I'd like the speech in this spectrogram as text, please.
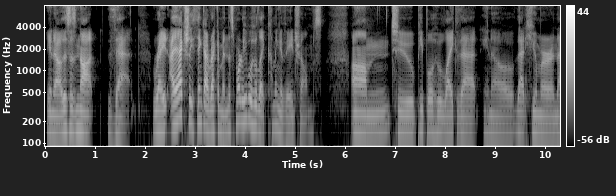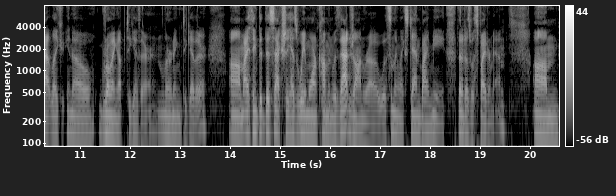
You know, this is not that right. I actually think I recommend this more to people who like coming of age films um to people who like that you know that humor and that like you know growing up together and learning together um i think that this actually has way more in common with that genre with something like stand by me than it does with spider-man. Um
